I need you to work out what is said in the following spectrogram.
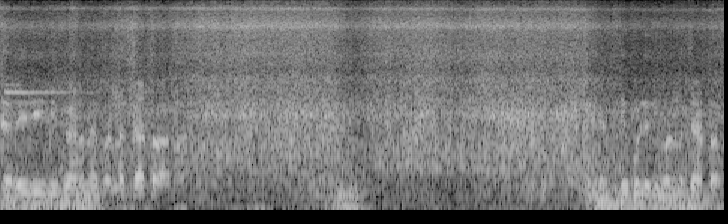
ചെറിയ രീതിയിൽ കാണുന്ന വെള്ളച്ചാട്ടമാണ്. അടിപൊളി വെള്ളച്ചാട്ടം.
